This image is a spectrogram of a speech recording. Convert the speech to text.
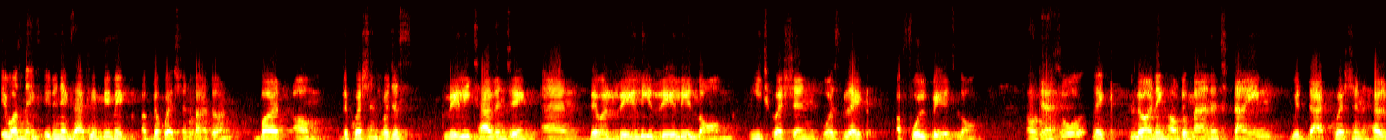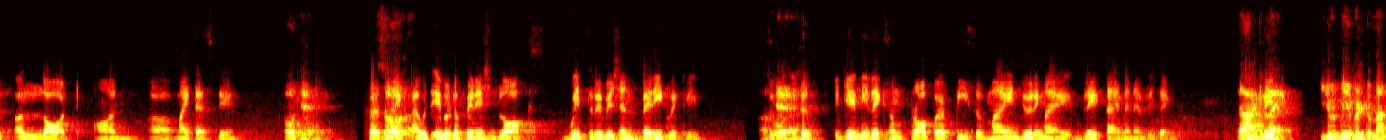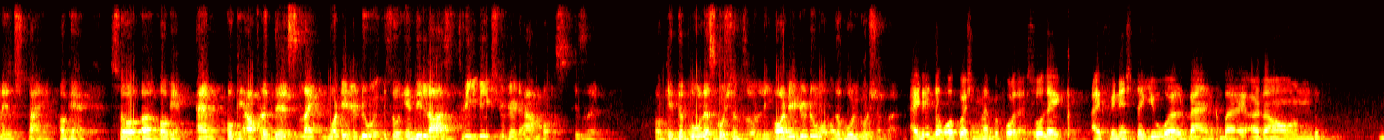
it wasn't, it didn't exactly mimic the question pattern, but um, the questions were just really challenging and they were really, really long. Each question was like a full page long. Okay. So, like, learning how to manage time with that question helped a lot on uh, my test day okay. because So- like I was able to finish blocks with revision very quickly. So Okay. it, it gave me like some proper peace of mind during my break time and everything. that Great. like you'll be able to manage time okay so uh, okay and okay after this like what did you do so in the last three weeks you did amboss is it okay the bonus questions only or did you do the whole question bank I did the whole question bank before that. So like I finished the UL bank by around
